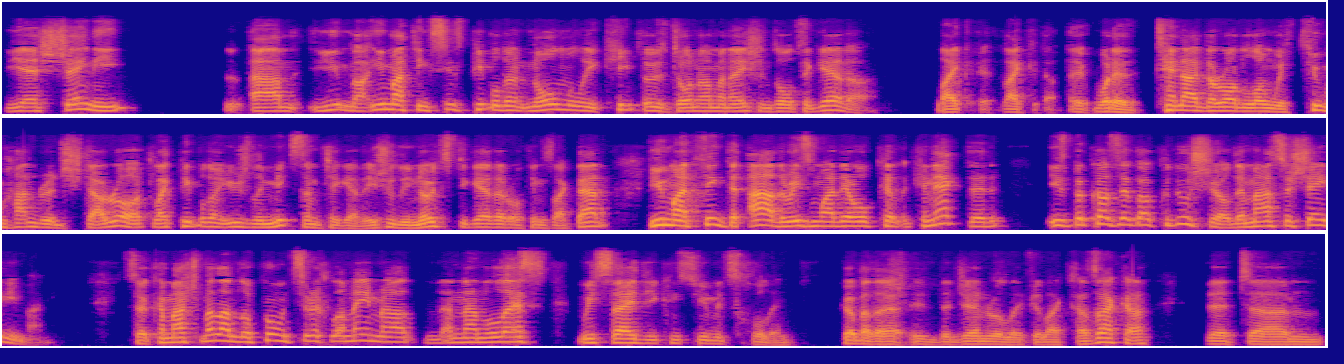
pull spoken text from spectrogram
yesh sheni. Um, you, you might think since people don't normally keep those denominations all together, like like uh, what a 10 agarot along with 200 shtarot like people don't usually mix them together. Usually notes together or things like that. You might think that ah the reason why they're all connected is because they've got kedusha or they're maaser sheni money. So kamash malam lokun tzirich lameimra nonetheless we say that you consume its chulin. Go by the, the general if you like chazaka that um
